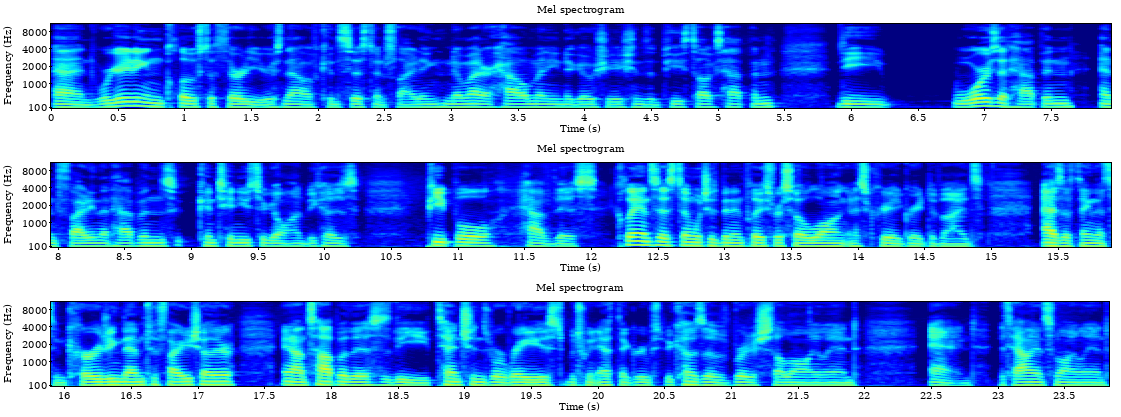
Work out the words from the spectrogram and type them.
and we're getting close to 30 years now of consistent fighting. No matter how many negotiations and peace talks happen, the wars that happen and fighting that happens continues to go on because people have this clan system which has been in place for so long and has created great divides as a thing that's encouraging them to fight each other. And on top of this, the tensions were raised between ethnic groups because of British Somaliland and Italian Somaliland,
